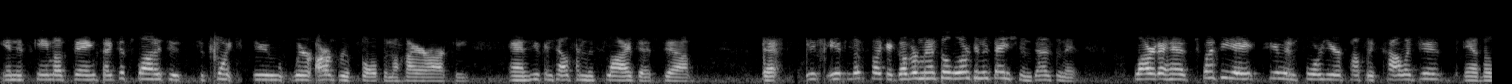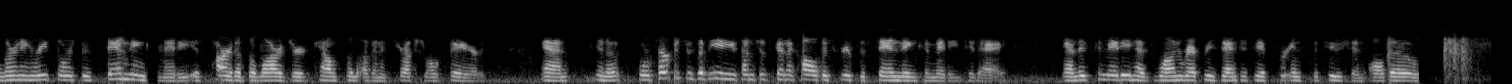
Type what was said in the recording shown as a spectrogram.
in the scheme of things, I just wanted to, to point to where our group falls in the hierarchy. And you can tell from the slide that, uh, that it, it looks like a governmental organization, doesn't it? Florida has 28 two and four-year public colleges, and the Learning Resources Standing Committee is part of the larger Council of Instructional Affairs. And, you know, for purposes of ease, I'm just going to call this group the Standing Committee today. And this committee has one representative per institution, although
